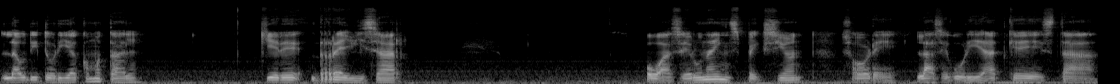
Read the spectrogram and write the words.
la auditoría como tal quiere revisar o hacer una inspección sobre la seguridad que está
